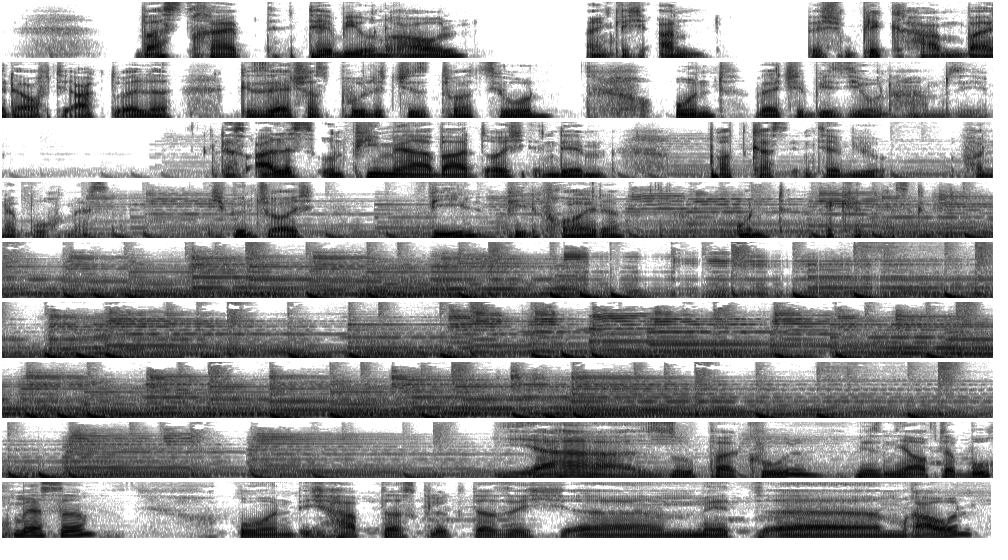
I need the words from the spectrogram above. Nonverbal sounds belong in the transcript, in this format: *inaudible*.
was treibt Tabby und Raul eigentlich an? Welchen Blick haben beide auf die aktuelle gesellschaftspolitische Situation und welche Vision haben sie? Das alles und viel mehr erwartet euch in dem Podcast-Interview von der Buchmesse. Ich wünsche euch viel, viel Freude und Erkenntnisgewinn. Ja, super cool. Wir sind hier auf der Buchmesse und ich habe das Glück, dass ich äh, mit ähm, Raul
